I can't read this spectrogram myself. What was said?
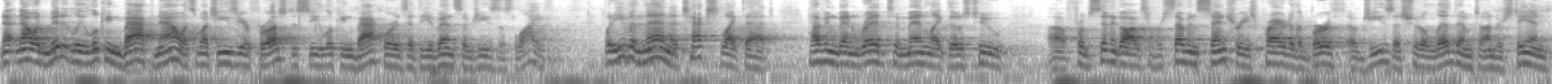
Now, now, admittedly, looking back now, it's much easier for us to see looking backwards at the events of Jesus' life. But even then, a text like that, having been read to men like those two uh, from synagogues for seven centuries prior to the birth of Jesus, should have led them to understand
